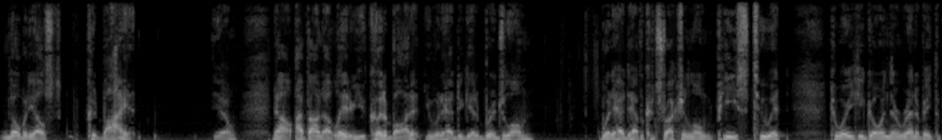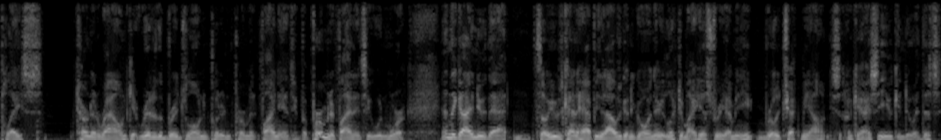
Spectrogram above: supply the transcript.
nobody else could buy it. You know, now I found out later you could have bought it. You would have had to get a bridge loan, would have had to have a construction loan piece to it, to where you could go in there and renovate the place turn it around, get rid of the bridge loan, and put it in permanent financing. But permanent financing wouldn't work. And the guy knew that. So he was kind of happy that I was going to go in there. He looked at my history. I mean, he really checked me out. He said, okay, I see you can do it. This,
